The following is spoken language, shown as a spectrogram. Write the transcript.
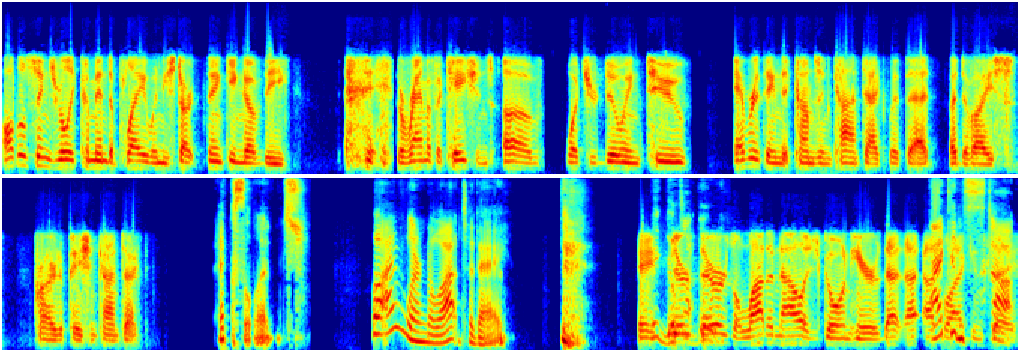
All those things really come into play when you start thinking of the the ramifications of what you're doing to everything that comes in contact with that a device prior to patient contact. Excellent. Well, I've learned a lot today. hey, hey there, there's a lot of knowledge going here. That that's I can, I can stop. Say.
